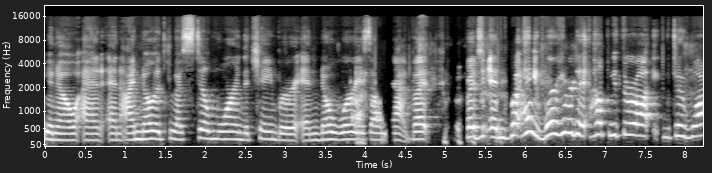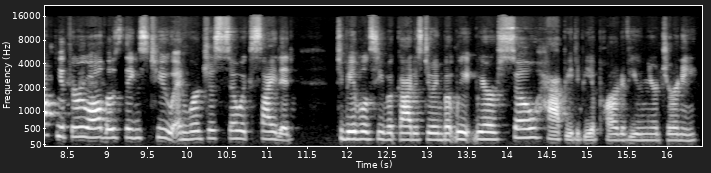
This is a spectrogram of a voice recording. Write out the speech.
you know and and i know that you have still more in the chamber and no worries on that but but and but hey we're here to help you through all to walk you through all those things too and we're just so excited to be able to see what god is doing but we we are so happy to be a part of you and your journey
